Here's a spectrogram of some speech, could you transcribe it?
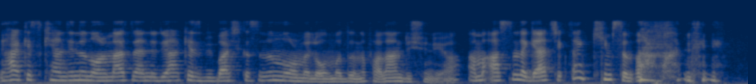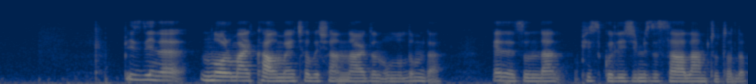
herkes kendini normal zannediyor. Herkes bir başkasının normal olmadığını falan düşünüyor. Ama aslında gerçekten kimse normal değil. Biz yine normal kalmaya çalışanlardan olalım da en azından psikolojimizi sağlam tutalım.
